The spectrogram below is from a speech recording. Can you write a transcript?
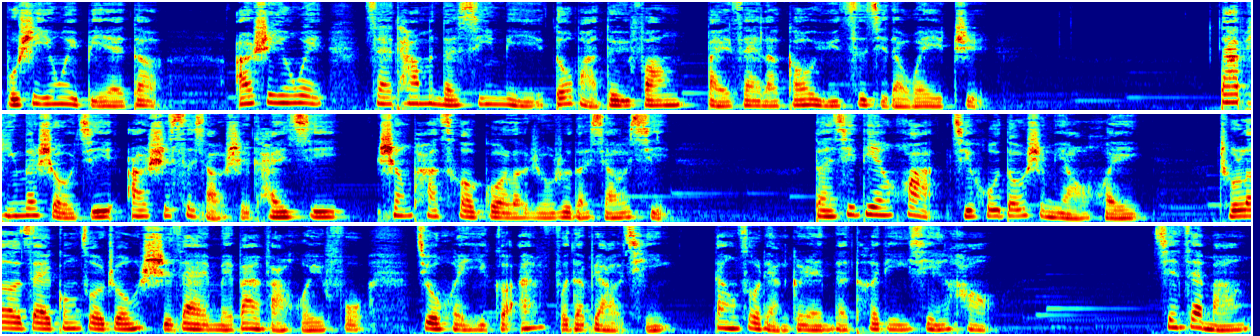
不是因为别的，而是因为在他们的心里都把对方摆在了高于自己的位置。大平的手机二十四小时开机，生怕错过了如如的消息，短信电话几乎都是秒回，除了在工作中实在没办法回复，就回一个安抚的表情。当做两个人的特定信号。现在忙，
